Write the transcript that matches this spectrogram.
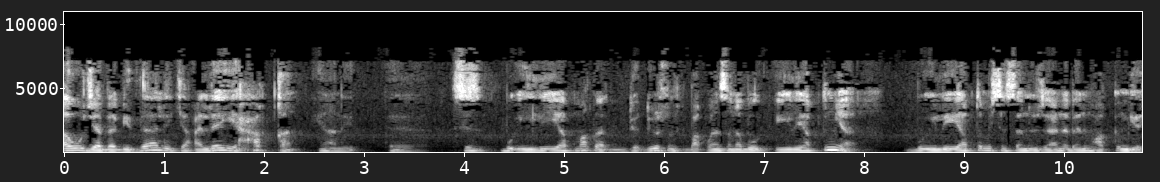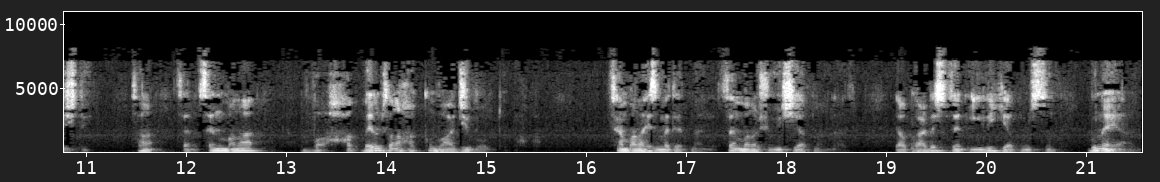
evcebe bizalike aleyhi hakkan yani e, siz bu iyiliği yapmakla diyorsunuz ki bak ben sana bu iyiliği yaptım ya bu iyiliği yaptığım için senin üzerine benim hakkım geçti. Sana, sen, senin bana benim sana hakkım vacip oldu. Sen bana hizmet etmen lazım. Sen bana şu işi yapman lazım. Ya kardeşim sen iyilik yapmışsın. Bu ne yani?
